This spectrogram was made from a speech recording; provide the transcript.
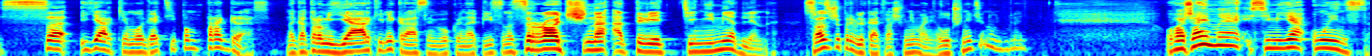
с ярким логотипом «Прогресс», на котором яркими красными буквами написано «Срочно ответьте немедленно» сразу же привлекает ваше внимание. Лучше не тянуть, блядь. Уважаемая семья Уинстон,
